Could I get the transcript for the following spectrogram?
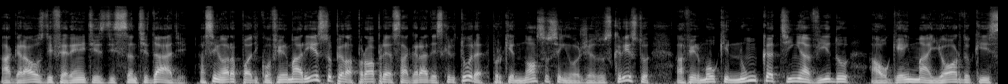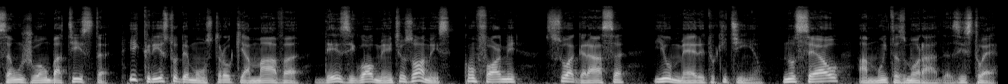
há graus diferentes de santidade. A senhora pode confirmar isso pela própria Sagrada Sagrada Escritura, porque nosso Senhor Jesus Cristo afirmou que nunca tinha havido alguém maior do que São João Batista, e Cristo demonstrou que amava desigualmente os homens, conforme sua graça e o mérito que tinham. No céu há muitas moradas, isto é,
